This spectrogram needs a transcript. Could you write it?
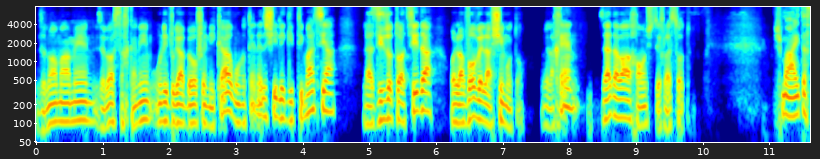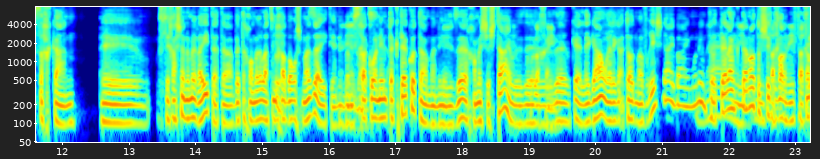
זה לא המאמן, זה לא השחקנים, הוא נפגע באופן ניכר והוא נותן איזושהי לגיטימציה להזיז אותו הצידה או לבוא ולהאשים אותו. ולכן זה הדבר האחרון שצריך לעשות. שמע היית שחקן אה, סליחה שאני אומר היית אתה בטח אומר לעצמך כן. בראש מה זה הייתי אני במשחק עונים מתקתק אותם אני כן. זה 5-2 וזה כן לגמרי אתה עוד מבריש גיא באימונים אתה נותן להם קטנות או שכבר אני מפחד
